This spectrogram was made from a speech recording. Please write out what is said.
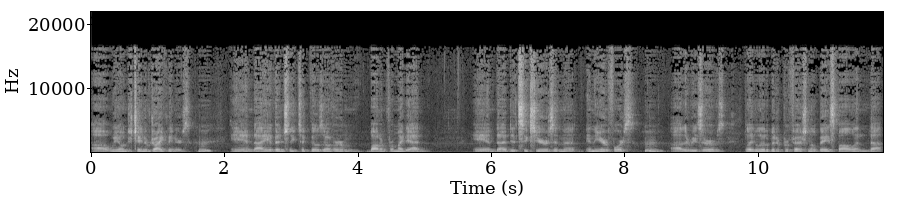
Uh, we owned a chain of dry cleaners, and I eventually took those over and bought them from my dad. And uh, did six years in the in the Air Force, uh, the reserves. Played a little bit of professional baseball, and uh,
